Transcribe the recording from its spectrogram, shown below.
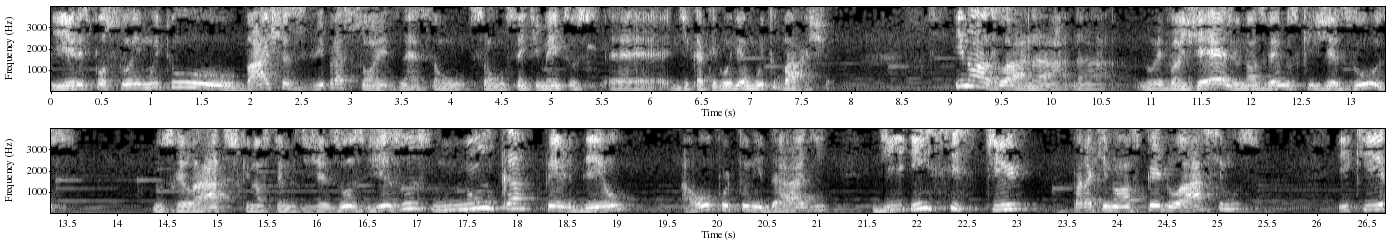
e eles possuem muito baixas vibrações, né? São, são sentimentos é, de categoria muito baixa. E nós lá na, na, no Evangelho, nós vemos que Jesus, nos relatos que nós temos de Jesus, Jesus nunca perdeu a oportunidade de insistir para que nós perdoássemos e que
